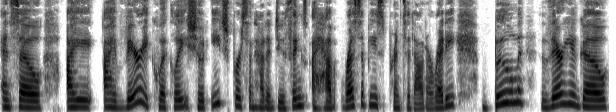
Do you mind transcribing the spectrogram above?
And so I, I very quickly showed each person how to do things. I have recipes printed out already. Boom. There you go.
